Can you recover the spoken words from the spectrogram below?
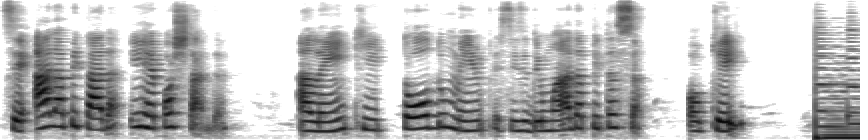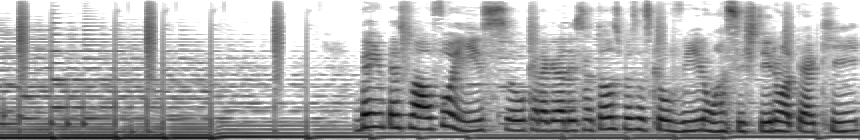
ser adaptada e repostada. Além que todo meme precisa de uma adaptação, ok? Bem, pessoal, foi isso. quero agradecer a todas as pessoas que ouviram, assistiram até aqui.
